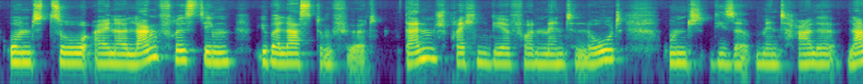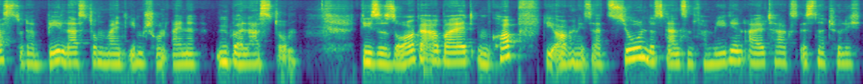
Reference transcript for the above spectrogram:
und zu einer langfristigen Überlastung führt, dann sprechen wir von Mental Load. Und diese mentale Last oder Belastung meint eben schon eine Überlastung. Diese Sorgearbeit im Kopf, die Organisation des ganzen Familienalltags ist natürlich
